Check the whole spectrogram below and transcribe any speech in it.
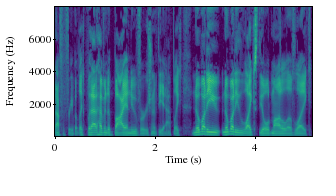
not for free but like without having to buy a new version of the app. Like nobody nobody likes the old model of like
